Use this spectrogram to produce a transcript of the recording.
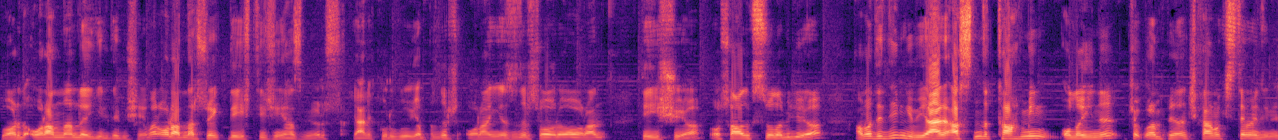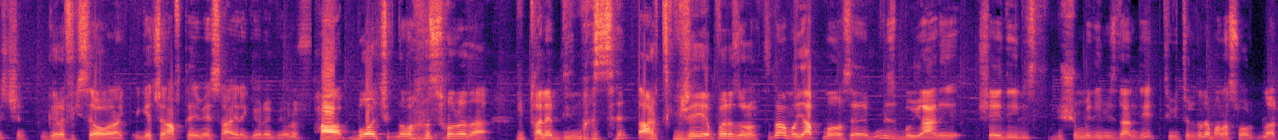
Bu arada oranlarla ilgili de bir şey var. Oranlar sürekli değiştiği için yazmıyoruz. Yani kurgu yapılır, oran yazılır, sonra oran değişiyor. O sağlıksız olabiliyor. Ama dediğim gibi yani aslında tahmin olayını çok ön plana çıkarmak istemediğimiz için grafiksel olarak geçen haftayı vesaire göremiyoruz. Ha bu açıklamadan sonra da bu talep dinmezse artık bir şey yaparız o noktada ama yapmama sebebimiz bu. Yani şey değiliz, düşünmediğimizden değil. Twitter'da da bana sordular.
